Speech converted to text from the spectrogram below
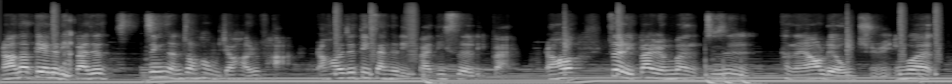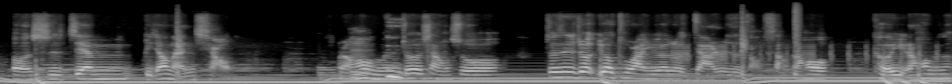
然后到第二个礼拜就精神状况比较好就爬，然后就第三个礼拜、第四个礼拜。然后这礼拜原本就是可能要留局，因为呃时间比较难瞧，然后我们就想说，就是就又突然约了假日的早上，然后可以，然后我们说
